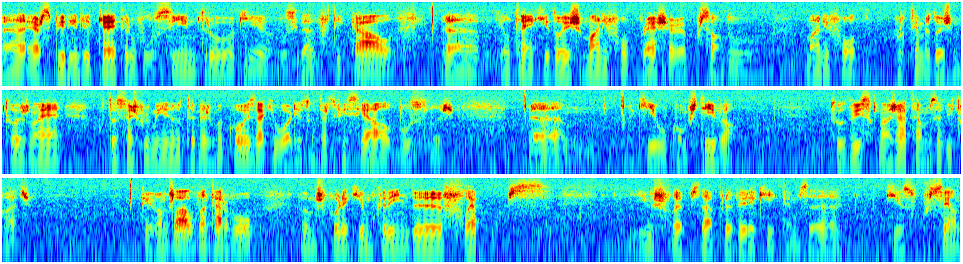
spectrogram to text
uh, Airspeed Indicator, o velocímetro, aqui a velocidade vertical, uh, ele tem aqui dois Manifold Pressure, a pressão do Manifold, porque temos dois motores, não é? Rotações por minuto, a mesma coisa, aqui o horizonte artificial, bússolas, uh, aqui o combustível, tudo isso que nós já estamos habituados. Ok, vamos lá levantar voo, vamos pôr aqui um bocadinho de flaps e os flaps dá para ver aqui, temos a 15%,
